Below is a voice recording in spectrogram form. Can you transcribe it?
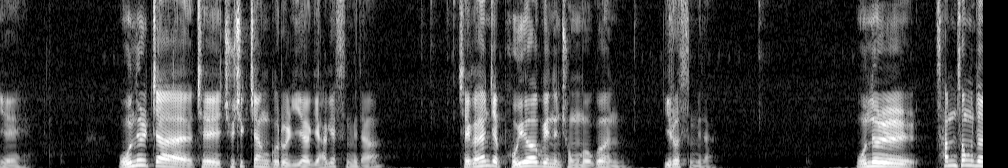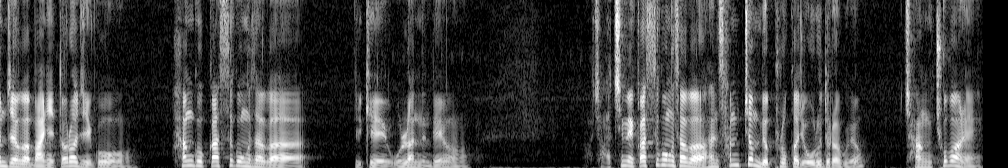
예. 오늘자 제 주식 잔고를 이야기하겠습니다. 제가 현재 보유하고 있는 종목은 이렇습니다. 오늘 삼성전자가 많이 떨어지고 한국가스공사가 이렇게 올랐는데요. 저 아침에 가스공사가 한 3. 몇 프로까지 오르더라고요. 장 초반에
